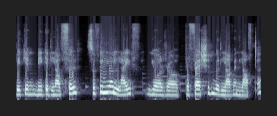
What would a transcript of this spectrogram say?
We can make it love filled. So fill your life, your uh, profession with love and laughter.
